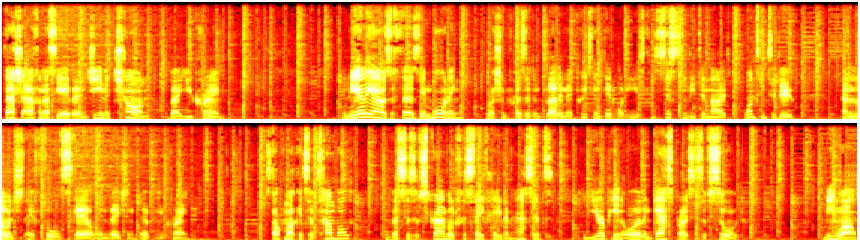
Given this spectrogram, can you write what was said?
Dasha Afanasieva and Gina Chon about Ukraine. In the early hours of Thursday morning, Russian President Vladimir Putin did what he has consistently denied wanting to do and launched a full scale invasion of Ukraine. Stock markets have tumbled, investors have scrambled for safe haven assets, and European oil and gas prices have soared. Meanwhile,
